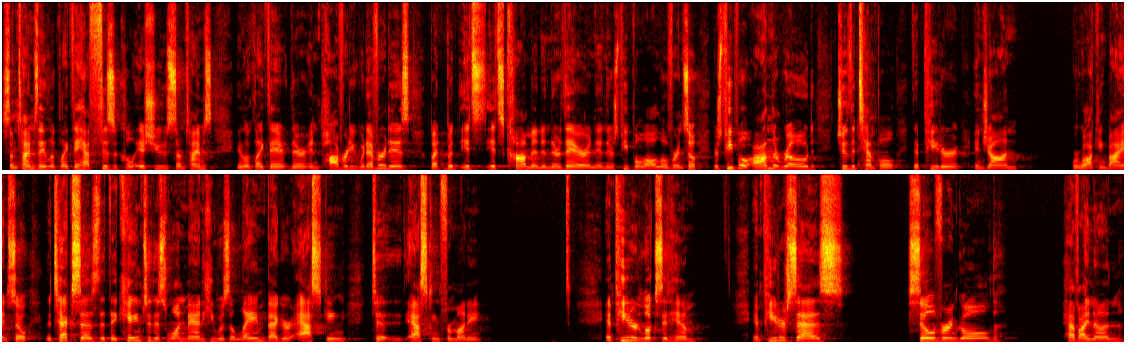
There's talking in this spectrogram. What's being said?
Sometimes they look like they have physical issues. Sometimes they look like they're, they're in poverty, whatever it is, but, but it's, it's common and they're there and, and there's people all over. And so there's people on the road to the temple that Peter and John were walking by. And so the text says that they came to this one man. He was a lame beggar asking, to, asking for money. And Peter looks at him and Peter says, Silver and gold have I none?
